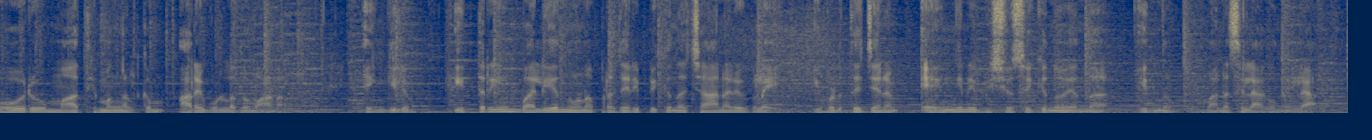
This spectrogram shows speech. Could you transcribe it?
ഓരോ മാധ്യമങ്ങൾക്കും അറിവുള്ളതുമാണ്. എങ്കിലും ഇത്രയും വലിയ നുണ പ്രചരിപ്പിക്കുന്ന ചാനലുകളെ ഇവിടുത്തെ ജനം എങ്ങനെ വിശ്വസിക്കുന്നു എന്ന് ഇന്നും മനസ്സിലാകുന്നില്ല.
